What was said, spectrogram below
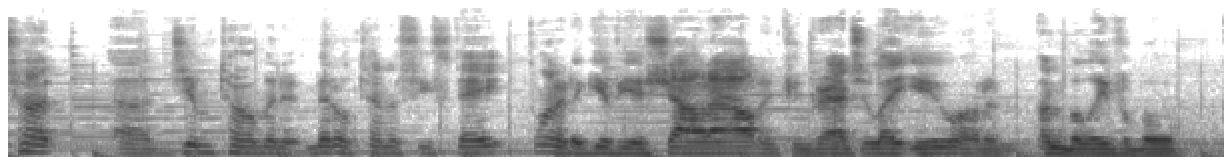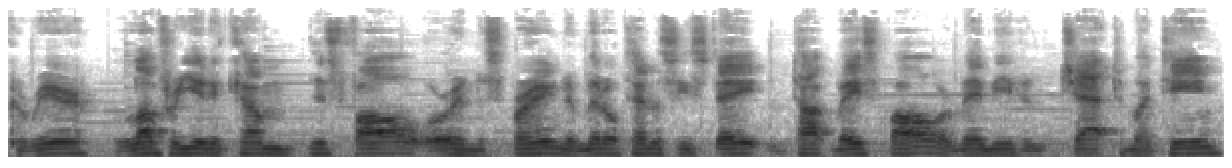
Coach Hunt, uh, Jim Toman at Middle Tennessee State. Wanted to give you a shout out and congratulate you on an unbelievable career. Love for you to come this fall or in the spring to Middle Tennessee State and talk baseball or maybe even chat to my team.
